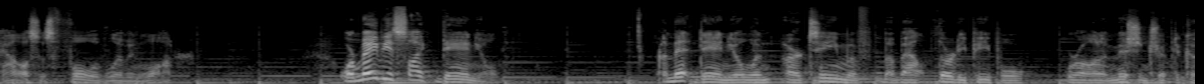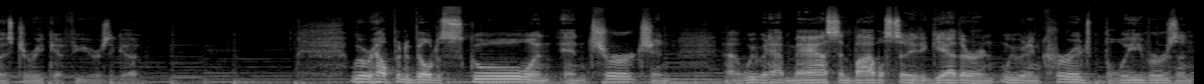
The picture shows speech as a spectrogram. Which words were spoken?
Alice is full of living water. Or maybe it's like Daniel. I met Daniel when our team of about 30 people were on a mission trip to Costa Rica a few years ago. We were helping to build a school and, and church, and uh, we would have mass and Bible study together, and we would encourage believers and,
